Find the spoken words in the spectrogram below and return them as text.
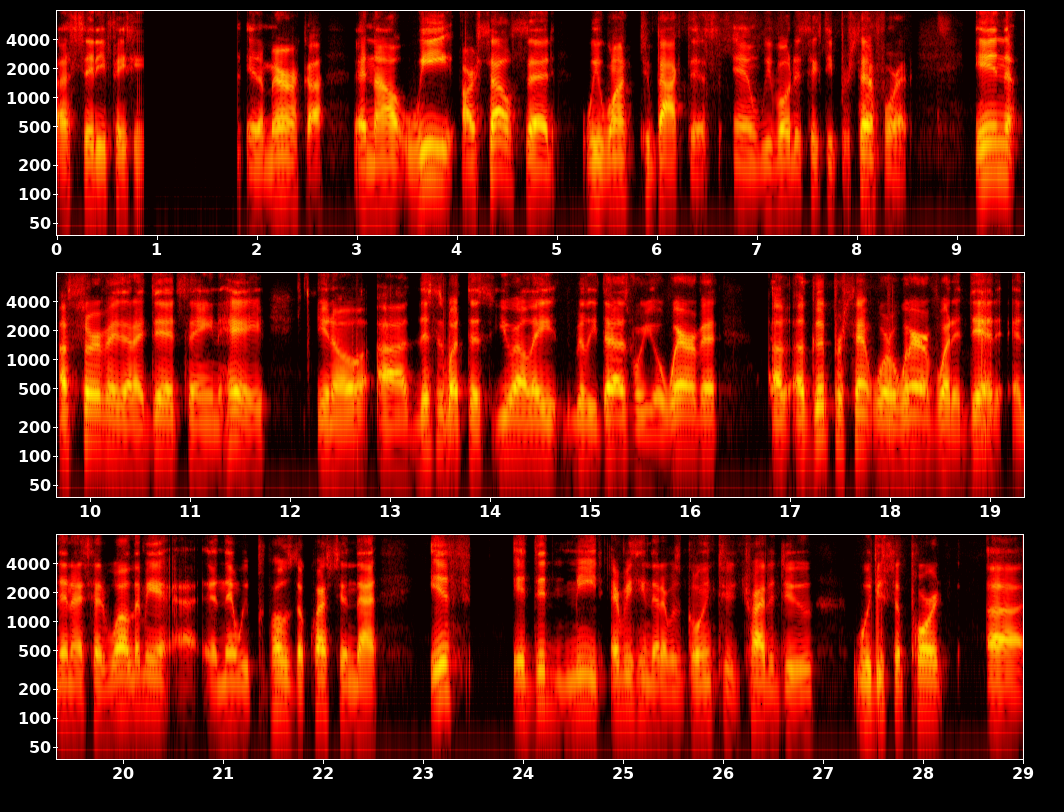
uh, city facing in America and now we ourselves said we want to back this, and we voted 60% for it. In a survey that I did saying, hey, you know, uh, this is what this ULA really does. Were you aware of it? A, a, good percent were aware of what it did. And then I said, well, let me, uh, and then we proposed the question that if it didn't meet everything that I was going to try to do, would you support uh,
